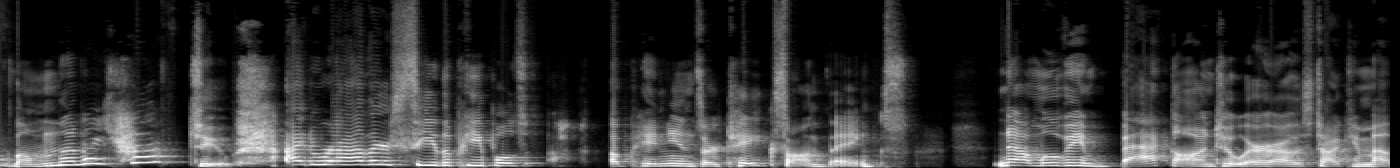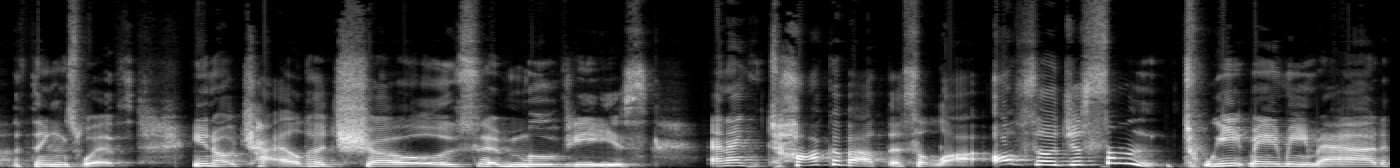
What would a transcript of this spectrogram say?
of them than I have to. I'd rather see the people's opinions or takes on things. Now, moving back onto where I was talking about the things with, you know, childhood shows and movies and I talk about this a lot. Also, just some tweet made me mad.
